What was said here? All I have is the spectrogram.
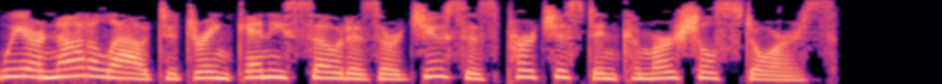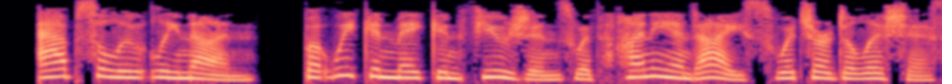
We are not allowed to drink any sodas or juices purchased in commercial stores. Absolutely none. But we can make infusions with honey and ice which are delicious.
